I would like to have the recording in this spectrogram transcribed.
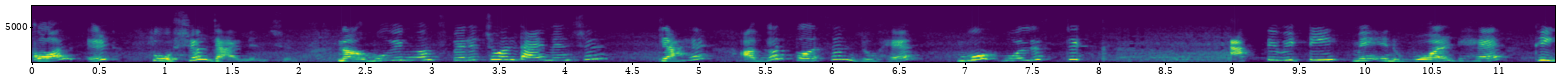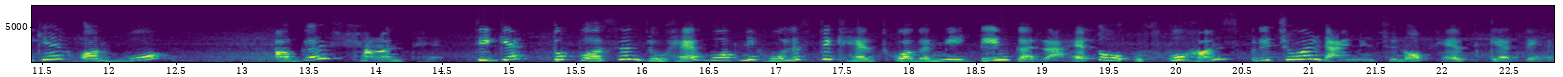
call it social dimension now moving on spiritual dimension क्या है? अगर पर्सन जो है, वो होलिस्टिक एक्टिविटी में इन्वॉल्व है, ठीक है? और वो अगर शांत है, ठीक है? तो पर्सन जो है, वो अपनी होलिस्टिक हेल्थ को अगर मेंटेन कर रहा है तो उसको हम स्पिरिचुअल डायमेंशन ऑफ़ हेल्थ कहते हैं।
